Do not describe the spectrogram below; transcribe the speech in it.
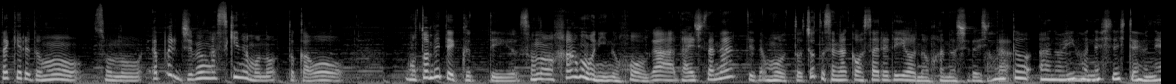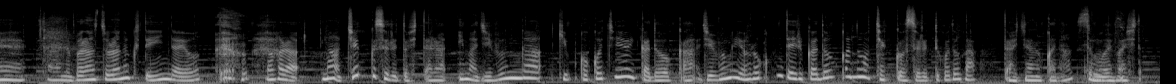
だけれどもそのやっぱり自分が好きなものとかを求めていくっていうそのハーモニーの方が大事だなって思うとちょっと背中を押されるようなお話でした。本当あの、いい話でしたよね。あのバランス取らなくていいんだよって。だからまあチェックするとしたら今自分が心地よいかどうか自分が喜んでいるかどうかのチェックをするってことが大事なのかなって思いました。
